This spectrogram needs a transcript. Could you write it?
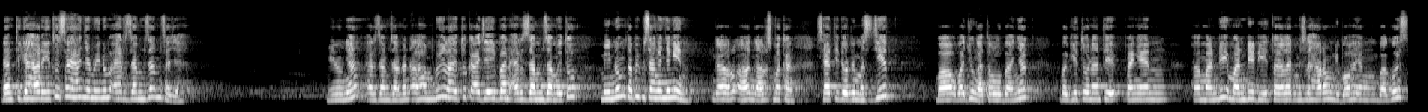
Dan tiga hari itu saya hanya minum air zam-zam saja. Minumnya air zam-zam. Dan Alhamdulillah itu keajaiban air zam-zam itu minum tapi bisa ngenyengin. Nggak, ah, nggak harus makan. Saya tidur di masjid, bawa baju nggak terlalu banyak. Begitu nanti pengen uh, mandi, mandi di toilet Masjidil Haram di bawah yang bagus.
